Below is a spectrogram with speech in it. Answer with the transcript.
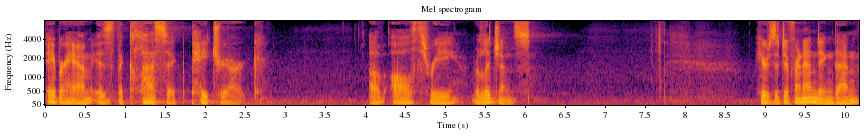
Abraham is the classic patriarch of all three religions. Here's a different ending then.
